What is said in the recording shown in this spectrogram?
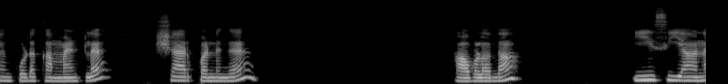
என் கூட கமெண்டில் ஷேர் பண்ணுங்க. அவ்வளோதான். ஈஸியான,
